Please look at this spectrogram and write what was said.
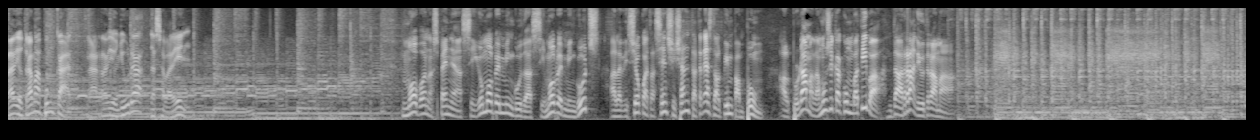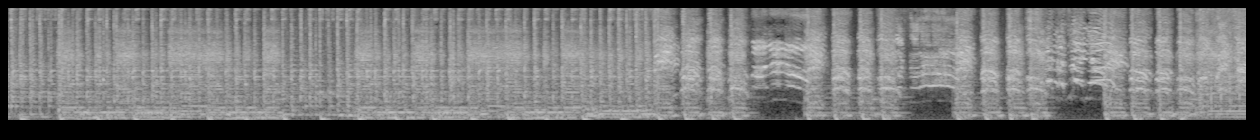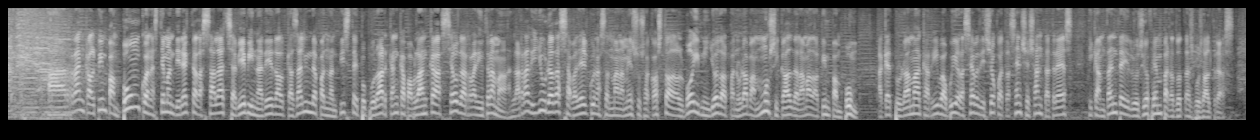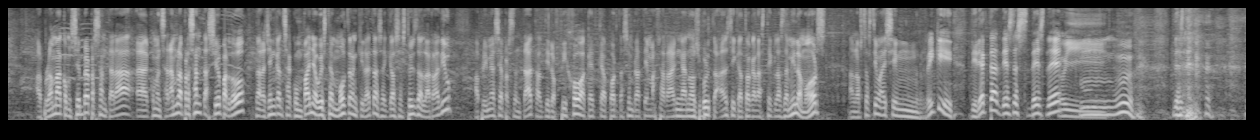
radiotrama.cat, la ràdio lliure de Sabadell. Molt bones penyes, sigueu molt benvingudes i molt benvinguts a l'edició 463 del Pim Pam Pum, el programa de música combativa de Radiotrama. Arranca el Pim Pam Pum quan estem en directe a la sala Xavier Vinader del casal independentista i popular Can Capablanca, seu de Radiotrama, la ràdio lliure de Sabadell que una setmana més us acosta al bo i millor del panorama musical de la mà del Pim Pam Pum. Aquest programa que arriba avui a la seva edició 463 i que amb tanta il·lusió fem per a totes vosaltres. El programa, com sempre, presentarà, eh, començarà amb la presentació perdó, de la gent que ens acompanya. Avui estem molt tranquil·letes aquí als estudis de la ràdio. El primer s'ha presentat, el Tiro Fijo, aquest que porta sempre temes zarranganos brutals i que toca les tecles de mil amors. El nostre estimadíssim Ricky, directe des de... Des de, Ui. mm, uh, des de,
